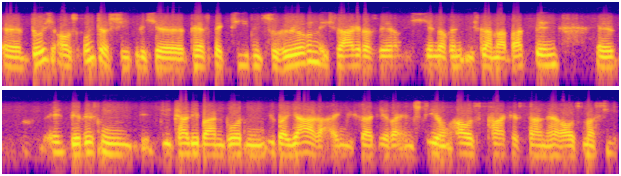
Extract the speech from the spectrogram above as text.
äh, durchaus unterschiedliche Perspektiven zu hören. Ich sage das, während ich hier noch in Islamabad bin. Äh, wir wissen, die Taliban wurden über Jahre, eigentlich seit ihrer Entstehung aus Pakistan heraus massiv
